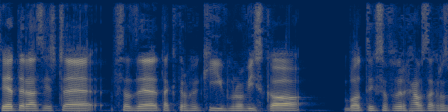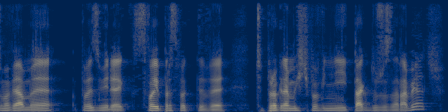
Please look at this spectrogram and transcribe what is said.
To ja teraz jeszcze wsadzę tak trochę kij w mrowisko, bo o tych software house'ach rozmawiamy. Powiedz mi, z twojej perspektywy, czy programiści powinni tak dużo zarabiać?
